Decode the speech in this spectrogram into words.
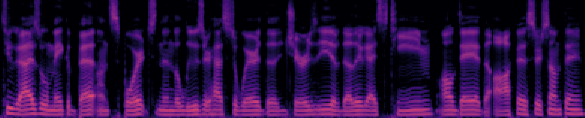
two guys will make a bet on sports and then the loser has to wear the jersey of the other guy's team all day at the office or something.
